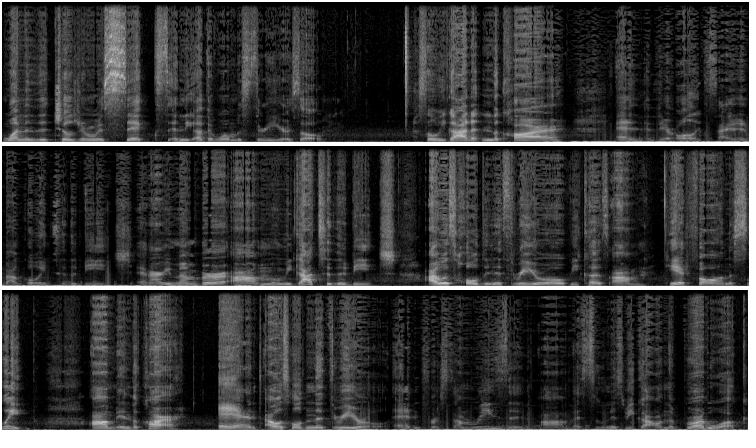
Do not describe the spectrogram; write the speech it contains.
One of the children was six and the other one was three years old. So we got it in the car and they're all excited going to the beach. And I remember um, when we got to the beach, I was holding a three-year-old because um, he had fallen asleep um, in the car. And I was holding the three-year-old. And for some reason, um, as soon as we got on the boardwalk,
